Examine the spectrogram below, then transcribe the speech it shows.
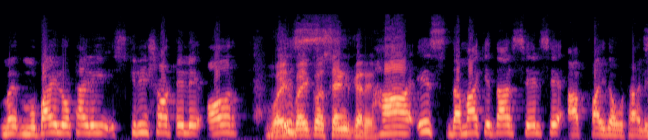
मोबाइल उठा ले स्क्रीनशॉट ले ले और इस- भाई को सेंड करें। हाँ इस धमाकेदार सेल से आप फ़ायदा उठा ले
